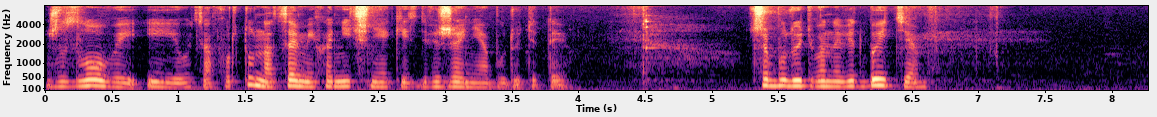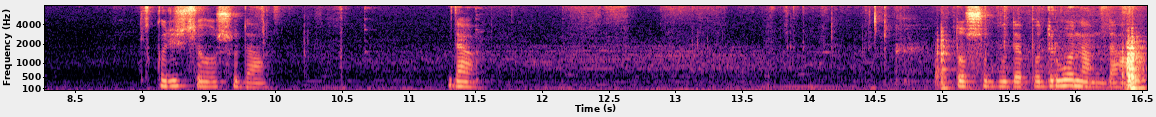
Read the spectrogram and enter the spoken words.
жезловий і оця фортуна це механічні якісь движення будуть іти. Чи будуть вони відбиті? Скоріш всього, що да. Да. То, що буде по дронам, да.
